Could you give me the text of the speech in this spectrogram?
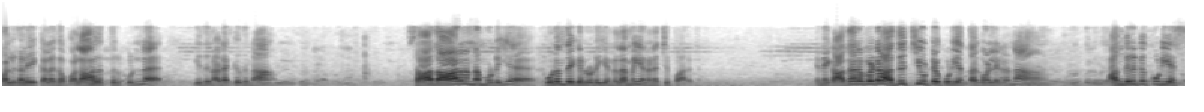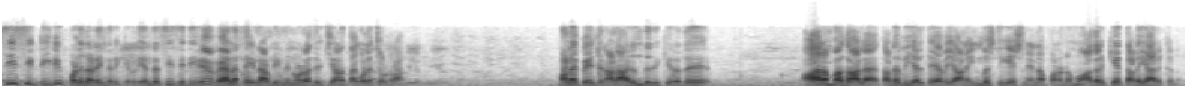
பல்கலைக்கழக வளாகத்திற்குள்ள இது நடக்குதுன்னா சாதாரண நம்முடைய குழந்தைகளுடைய நிலைமையை நினைச்சு பாருங்க. இன்னைக்கு அதை விட அதிர்ச்சியூட்டக்கூடிய தகவல் என்னன்னா அங்கே இருக்கக்கூடிய சிசிடிவி பழுதடைந்திருக்கிறது. எந்த சிசிடிவியும் வேலை செய்யலாம் அப்படின்னு இன்னொரு அதிர்ச்சியான தகவலை சொல்றாங்க. மழை பெஞ்சனால அருந்திருக்கிறது. ஆரம்பகால தடவியல் தேவையான இன்வெஸ்டிகேஷன் என்ன பண்ணணுமோ அதற்கே தடையா இருக்கணும்.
